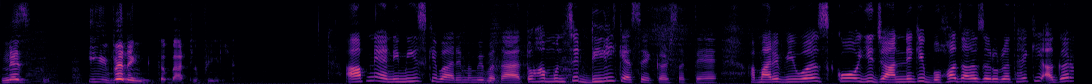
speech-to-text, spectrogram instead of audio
winning the battlefield. आपने एनिमीज के बारे में भी बताया तो हम उनसे डील कैसे कर सकते हैं? हमारे व्यूअर्स को ये जानने की बहुत ज़्यादा ज़रूरत है कि अगर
